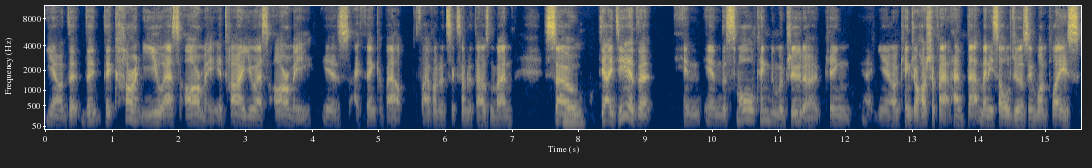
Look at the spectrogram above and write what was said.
you know, the, the the current U.S. Army, entire U.S. Army, is I think about 500, 600,000 men. So mm-hmm. the idea that in in the small kingdom of Judah, King you know King Jehoshaphat had that many soldiers in one place.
